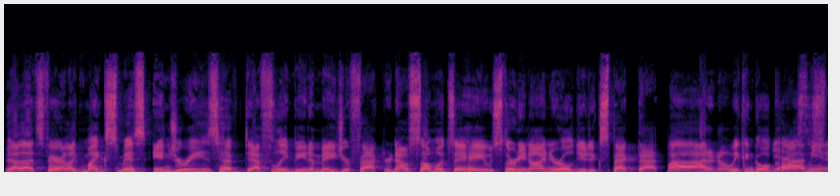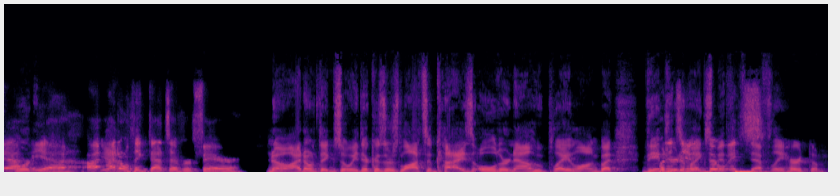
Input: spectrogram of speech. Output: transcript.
Yeah, that's fair. Like Mike Smith's injuries have definitely been a major factor. Now, some would say, hey, it was 39 year old, you'd expect that. Well, I don't know. We can go across yeah, I the mean, uh, sport. yeah, I, Yeah. I don't think that's ever fair. No, I don't think so either because there's lots of guys older now who play long, but the injury it's- to Mike Smith has definitely hurt them.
